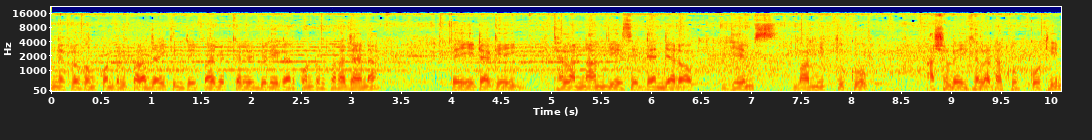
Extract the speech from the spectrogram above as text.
অনেক রকম কন্ট্রোল করা যায়, কিন্তু এই প্রাইভেট কারের ব্রেক আর কন্ট্রোল করা যায় না। তাই এটাকে এই খেলার নাম দিয়েছে ডেঞ্জার অফ গেমস বা মৃত্যু কূপ। আসলে এই খেলাটা খুব কঠিন।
